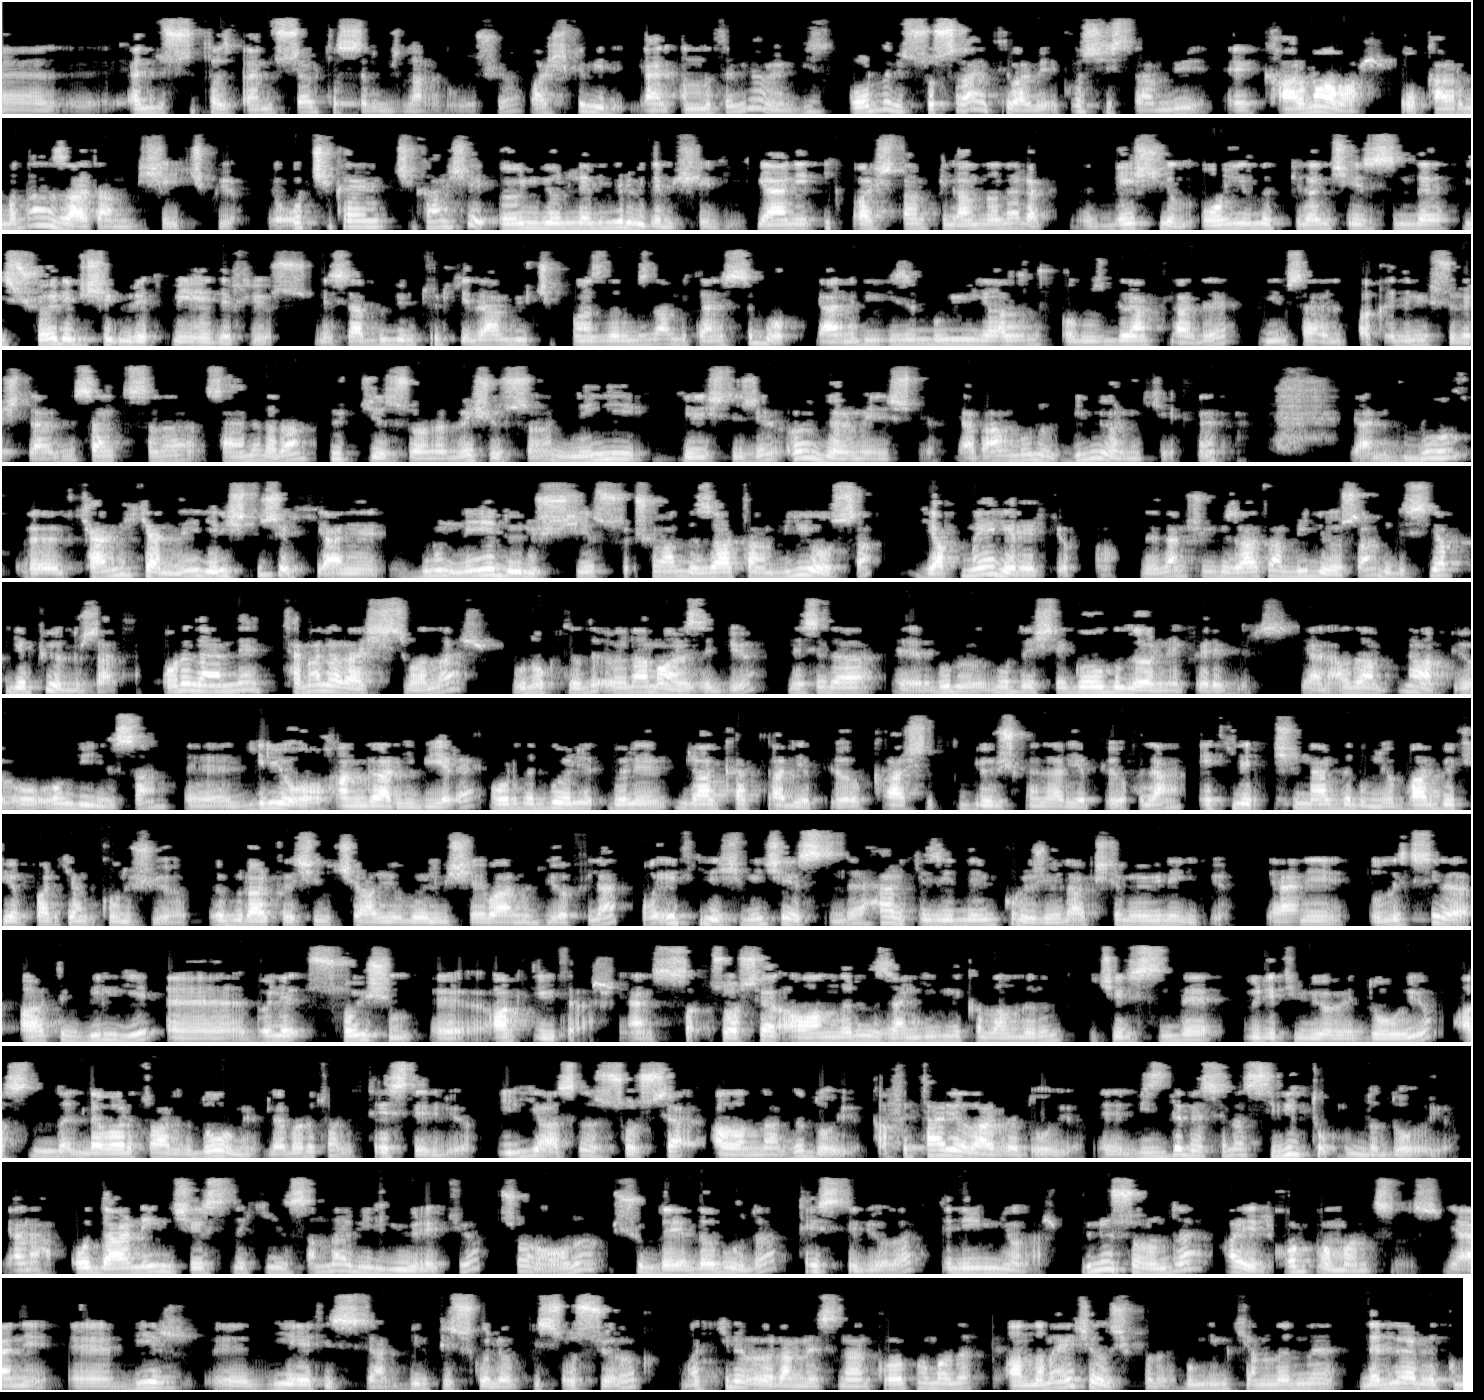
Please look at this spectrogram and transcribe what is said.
endüstri, endüstriyel tasarımcılardan oluşuyor. Başka bir yani anlatabiliyor muyum? Biz orada bir society var, bir ekosistem, bir e, karma var. O karmadan zaten bir şey çıkıyor. Ve o çıkan, çıkan şey öngörülebilir bir de bir şey değil. Yani ilk baştan planlanarak 5 yıl, 10 yıllık plan içerisinde biz şöyle bir şey üretmeyi hedefliyoruz. Mesela bugün Türkiye'den büyük çıkmazlarımızdan bir tanesi bu. Yani bizim bugün yazmış olduğumuz grantlerde, bilimsel akademik süreçlerde sen, sana senden adam 3 yıl sonra, 5 yıl sonra neyi geliştireceğini öngörmeni istiyor. Ya ben bunu bilmiyorum ki. Yani bu e, kendi kendine geliştirecek. Yani bunu neye dönüşeceği şu anda zaten biliyorsa yapmaya gerek yok. Neden? Çünkü zaten biliyorsan birisi yap, yapıyordur zaten. O nedenle temel araştırmalar bu noktada önem arz ediyor. Mesela e, bunu burada işte Google örnek verebiliriz. Yani adam ne yapıyor? O 10 bin insan e, giriyor o hangar gibi yere. Orada böyle böyle mülakatlar yapıyor, karşılıklı görüşmeler yapıyor falan. Etkileşimlerde bulunuyor. Barbekü yaparken konuşuyor. Öbür arkadaşını çağırıyor böyle bir şey var mı diyor falan. O etkileşimin içerisinde herkes elinde bir projeyle akşam evine gidiyor. Yani dolayısıyla artık bilgi e, böyle social e, aktiviteler yani sosyal alanların zenginlik alanların içerisinde üretiliyor ve doğuyor. Aslında laboratuvarda doğmuyor. Laboratuvarda test ediliyor. Bilgi aslında sosyal alanlarda doğuyor. Kafeteryalarda doğuyor. E, bizde mesela sivil toplumda doğuyor. Yani o derneğin içerisindeki insanlar bilgi üretiyor. Sonra onu şurada ya da burada test ediyorlar, deneyimliyorlar. Günün sonunda hayır korkmamalısınız. Yani e, bir e, diyetisyen, bir psikolog, bir sosyolog makine öğrenmesinden korkmamalı, anlamaya çalışmalı. Bunun imkanlarını nerelerde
